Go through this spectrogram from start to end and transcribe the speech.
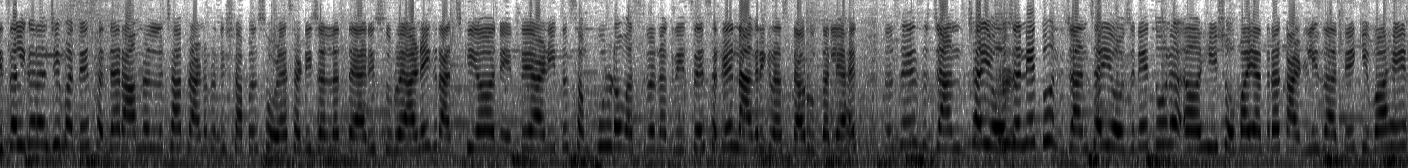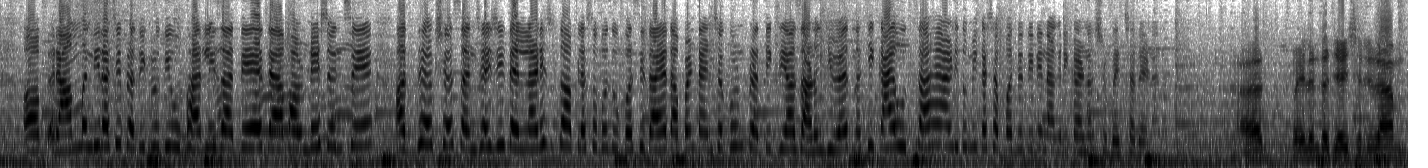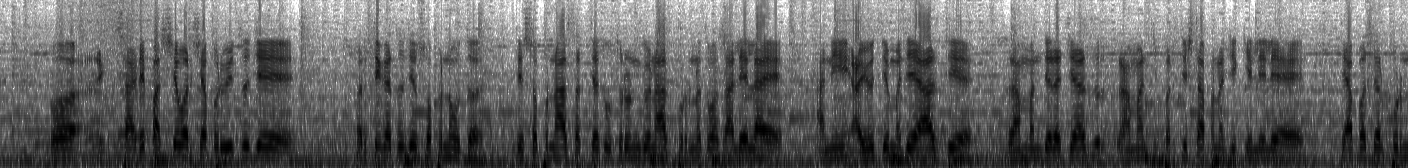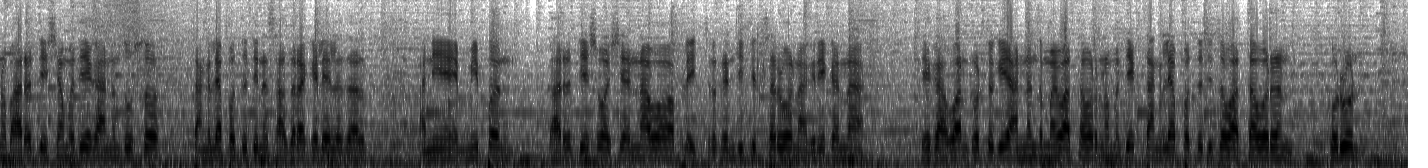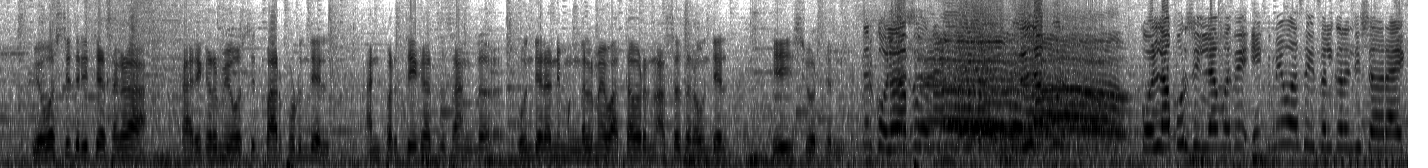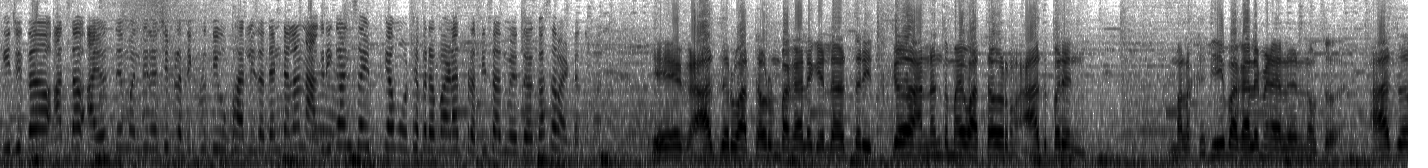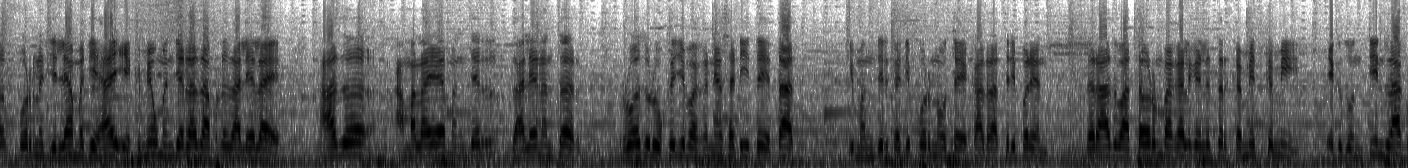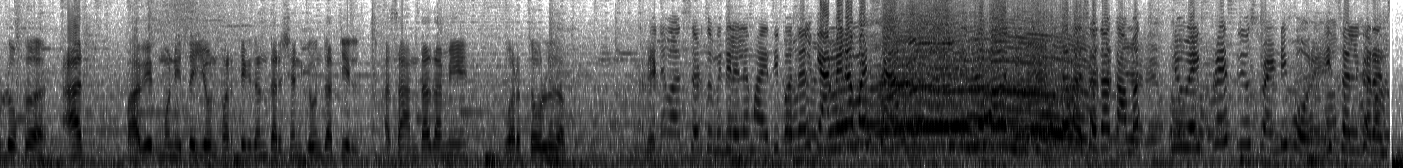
इचलकरंजीमध्ये सध्या रामलल्लाच्या प्राणप्रतिष्ठापन सोहळ्यासाठी जल्लोष तयारी सुरू आहे. अनेक राजकीय नेते आणि तर संपूर्ण वस्त्रनगरीचे सगळे नागरिक रस्त्यावर उतरले आहेत. तसेच ज्यांच्या योजनेतून ज्यांच्या योजनेतून ही शोभायात्रा काढली जाते किंवा हे राम मंदिराची प्रतिकृती उभारली जाते त्या फाउंडेशनचे अध्यक्ष संजयजी तेलनाडे सुद्धा आपल्यासोबत उपस्थित आहेत. आपण त्यांच्याकडून प्रतिक्रिया जाणून घेऊयात. नक्की काय उत्साह आहे आणि तुम्ही कशा पद्धतीने नागरिकांना शुभेच्छा देणार आहात? आज पहिल्यांदा जय श्रीराम. व एक साडेपाचशे वर्षापूर्वीचं जे प्रत्येकाचं जे स्वप्न होतं ते स्वप्न आज सत्यात उतरून घेऊन आज पूर्णत्वास आलेलं आहे. आणि अयोध्येमध्ये आज ते राम मंदिराची आज रामांची प्रतिष्ठापना जी केलेली आहे त्याबद्दल पूर्ण भारत देशामध्ये एक आनंदोत्सव चांगल्या पद्धतीनं साजरा केलेला जात. आणि मी पण भारत देशवासियांना व आपल्या इतरगंजीतील सर्व नागरिकांना एक आवाहन करतो की आनंदमय वातावरणामध्ये एक चांगल्या पद्धतीचं वातावरण करून व्यवस्थितरित्या सगळा कार्यक्रम व्यवस्थित पार पडून देईल आणि प्रत्येकाचं चांगलं होऊन देईल आणि मंगलमय वातावरण असंच राहून देईल हे ईश्वरचंद तर कोल्हापूर कोल्हापूर कोल्हापूर जिल्ह्यामध्ये एकमेव असं इचलकरंजी शहर आहे की जिथं आता अयोध्ये मंदिराची प्रतिकृती उभारली जाते आणि त्याला नागरिकांचा इतक्या मोठ्या प्रमाणात प्रतिसाद मिळतोय. कसं वाटतं तुम्हाला? हे आज जर वातावरण बघायला गेलं तर इतकं आनंदमय वातावरण आजपर्यंत मला कधीही बघायला मिळालेलं नव्हतं. आज पूर्ण जिल्ह्यामध्ये हा एकमेव मंदिर आज आपलं झालेलं आहे. आज आम्हाला या मंदिर झाल्यानंतर रोज लोक जी बघण्यासाठी इथं येतात की मंदिर कधी पूर्ण होतं आहे काल रात्रीपर्यंत. तर आज वातावरण बघायला गेलं तर कमीत कमी एक दोन तीन लाख लोक आज भाविक म्हणून इथं येऊन प्रत्येकजण दर्शन घेऊन जातील असा अंदाज आम्ही वर्तवलं जातो. आणि धन्यवाद सर तुम्ही दिलेल्या माहितीबद्दल. Cameraman Sam Harshada Kamat new express news twenty four Ichalkaranji.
